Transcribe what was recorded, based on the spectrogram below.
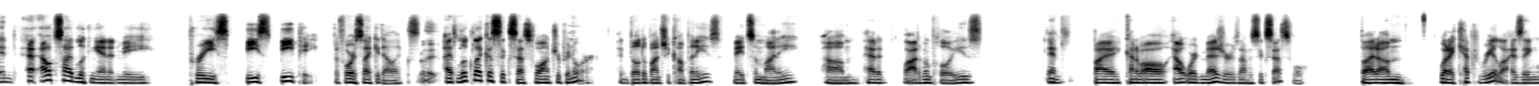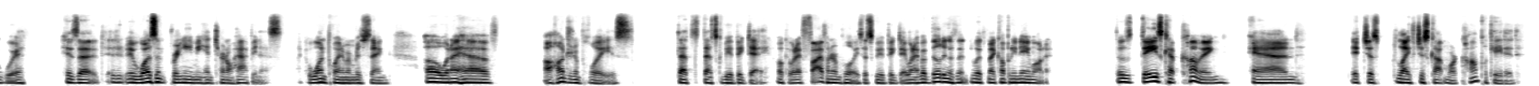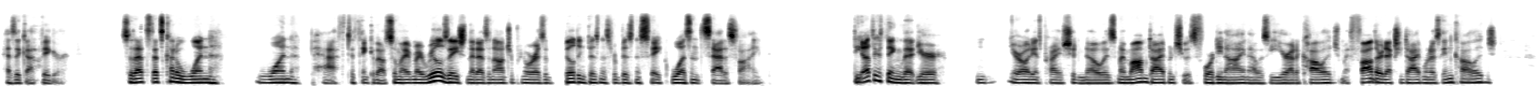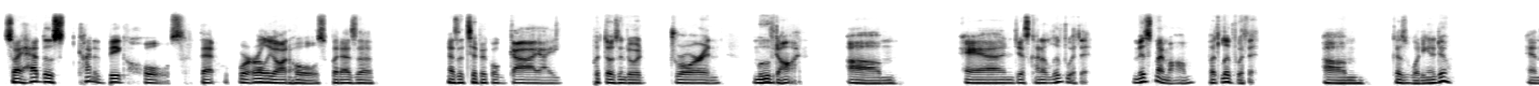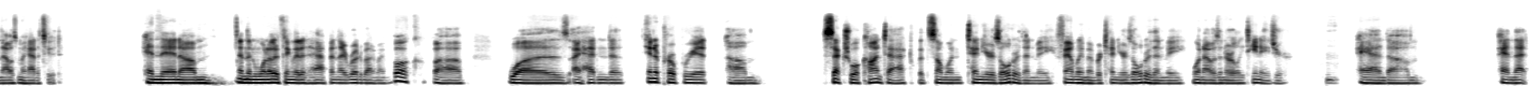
and outside looking in at me pre BP before psychedelics, right. I'd look like a successful entrepreneur. I'd built a bunch of companies, made some money, um, had a lot of employees, and by kind of all outward measures, I was successful. But um, what I kept realizing with is that it, it wasn't bringing me internal happiness. Like at one point, I remember saying, "Oh, when I have a hundred employees, that's that's gonna be a big day. Okay, when I have 500 employees, that's gonna be a big day. When I have a building with with my company name on it, those days kept coming, and it just life just got more complicated as it got bigger. So that's that's kind of one one path to think about. So my my realization that as an entrepreneur, as a building business for business sake, wasn't satisfying. The other thing that your your audience probably should know is my mom died when she was 49. I was a year out of college. My father had actually died when I was in college. So I had those kind of big holes that were early on holes, but as a as a typical guy, I put those into a drawer and moved on. Um, and just kind of lived with it. Missed my mom, but lived with it. Um, because what are you gonna do? And that was my attitude. And then, um, and then one other thing that had happened, I wrote about in my book, uh, was I had an inappropriate um, sexual contact with someone 10 years older than me, family member 10 years older than me when I was an early teenager. Hmm. And um and that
